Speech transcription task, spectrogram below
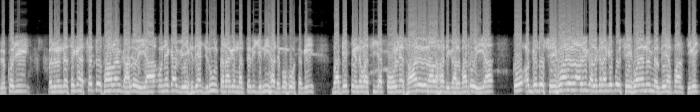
ਵੇਖੋ ਜੀ ਬਲਵਿੰਦਰ ਸਿੰਘ ਐਸਐਚਓ ਸਾਹਿਬ ਨਾਲ ਗੱਲ ਹੋਈ ਆ ਉਹਨੇ ਕਿਹਾ ਵੇਖਦੇ ਆ ਜਰੂਰ ਕਰਾਂਗੇ ਮਤੇ ਦੀ ਜਿੰਨੀ ਸਾਡੇ ਕੋਲ ਹੋ ਸਕੀ। ਬਾਕੀ ਪਿੰਡ ਵਾਸੀ ਜਾਂ ਕੋਲ ਨੇ ਸਾਰੇ ਦੇ ਨਾਲ ਸਾਡੀ ਗੱਲਬਾਤ ਹੋਈ ਆ। ਕੋ ਅੱਗੇ ਤੋਂ ਸੇਖ ਵਾਲਿਆਂ ਨਾਲ ਵੀ ਗੱਲ ਕਰਾਂਗੇ, ਕੋਈ ਸੇਖ ਵਾਲਿਆਂ ਨੂੰ ਵੀ ਮਿਲਦੇ ਆ ਆਪਾਂ, ਠੀਕ ਹੈ ਜੀ।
